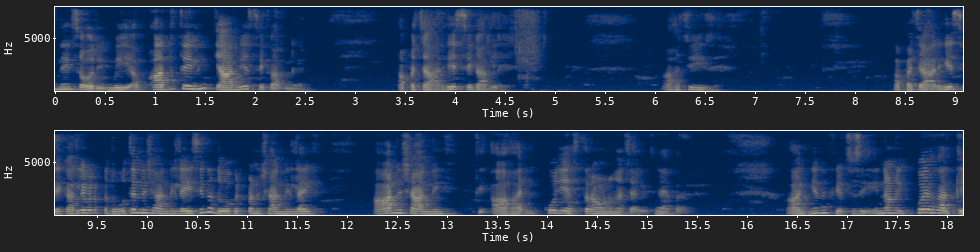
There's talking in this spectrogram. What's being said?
ਨਹੀਂ ਸੌਰੀ ਵੀ ਅਪ- ਅੱਧ ਤੇ ਨਹੀਂ, ਚਾਰ ਹਿੱਸੇ ਕਰਨੇ ਆ। ਆਪਾਂ ਚਾਰ ਹਿੱਸੇ ਕਰ ਲਏ। ਆਹ ਚੀਜ਼। ਹੈ। ਆਪਾਂ ਚਾਰ ਹੀ ਹਿੱਸੇ ਕਰ ਲਏ ਪਰ ਆਪਾਂ ਦੋ ਤੇ ਨਿਸ਼ਾਨੀ ਲਈ ਸੀ ਨਾ ਦੋ ਫਿਰ ਆਪਾਂ ਨਿਸ਼ਾਨੀ ਲਾਈ। ਆਹ ਨਿਸ਼ਾਨੀ ਤੇ ਆਹ ਇੱਕੋ ਜਿਹੇ ਇਸ ਤਰ੍ਹਾਂ ਆਉਣੀਆਂ ਚਾਹੀਦੀਆਂ ਪਰ ਆ ਗਈਆਂ ਨਾ ਫਿਰ ਤੁਸੀਂ ਇਹਨਾਂ ਨੂੰ ਇੱਕੋ ਜਿਹਾ ਕਰਕੇ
